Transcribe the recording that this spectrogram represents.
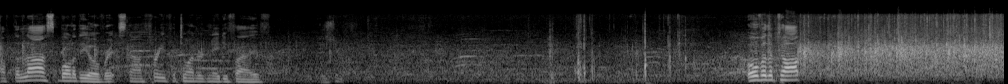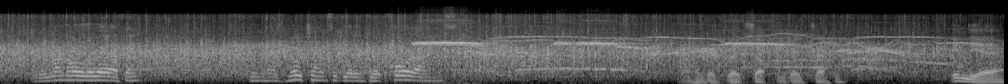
off the last ball of the over. It's now three for 285. Over the top. It'll run all the way, I think. King has no chance of getting to it. Four runs. a great shot from Greg Chappell. In the air.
